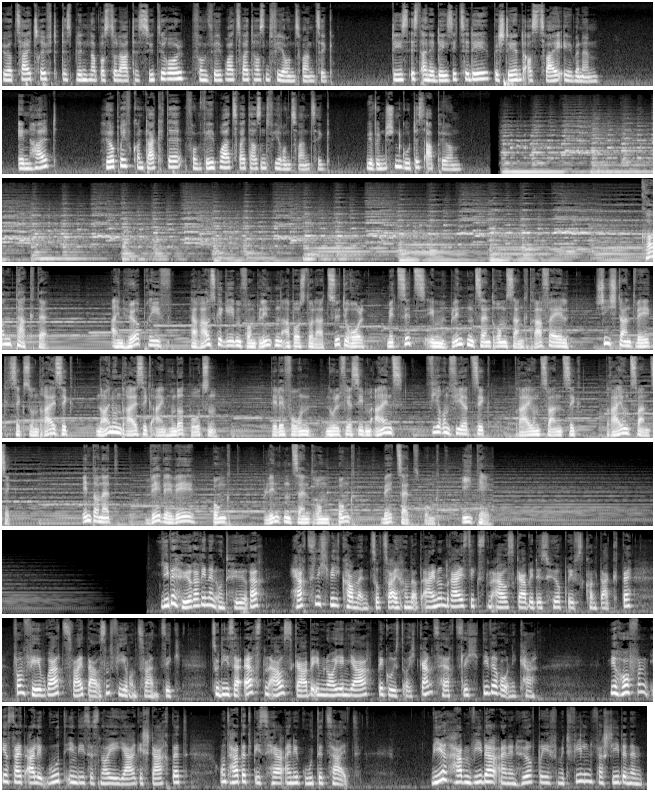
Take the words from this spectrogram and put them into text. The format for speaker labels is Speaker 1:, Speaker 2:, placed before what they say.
Speaker 1: Hörzeitschrift des Blindenapostolates Südtirol vom Februar 2024. Dies ist eine Daisy-CD bestehend aus zwei Ebenen. Inhalt Hörbriefkontakte vom Februar 2024. Wir wünschen gutes Abhören.
Speaker 2: Kontakte. Ein Hörbrief, herausgegeben vom Blindenapostolat Südtirol mit Sitz im Blindenzentrum St. Raphael, Schießstandweg 36 39 100 Bozen. Telefon 0471 44 23 23. Internet www.blindenzentrum.bz.it
Speaker 3: Liebe Hörerinnen und Hörer, herzlich willkommen zur 231. Ausgabe des Hörbriefs Kontakte vom Februar 2024. Zu dieser ersten Ausgabe im neuen Jahr begrüßt euch ganz herzlich die Veronika. Wir hoffen, ihr seid alle gut in dieses neue Jahr gestartet und hattet bisher eine gute Zeit. Wir haben wieder einen Hörbrief mit vielen verschiedenen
